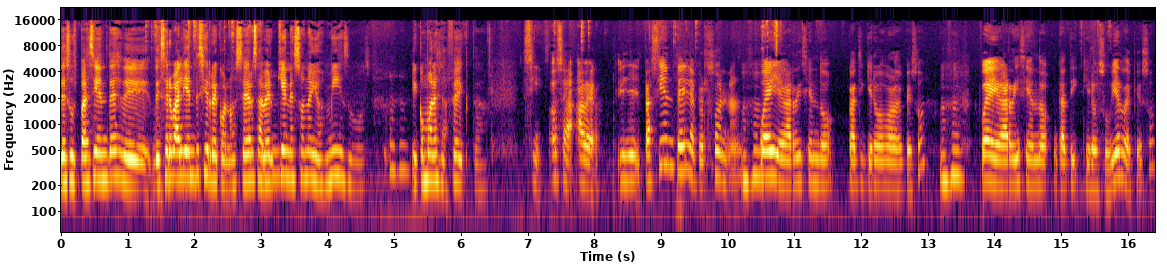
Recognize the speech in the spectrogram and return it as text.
de sus pacientes de, de ser valientes y reconocer, saber quiénes son ellos mismos y cómo les afecta. Sí, o sea, a ver, el paciente, la persona, puede llegar diciendo, Katy, quiero bajar de peso. Puede llegar diciendo, Katy, quiero subir de peso.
